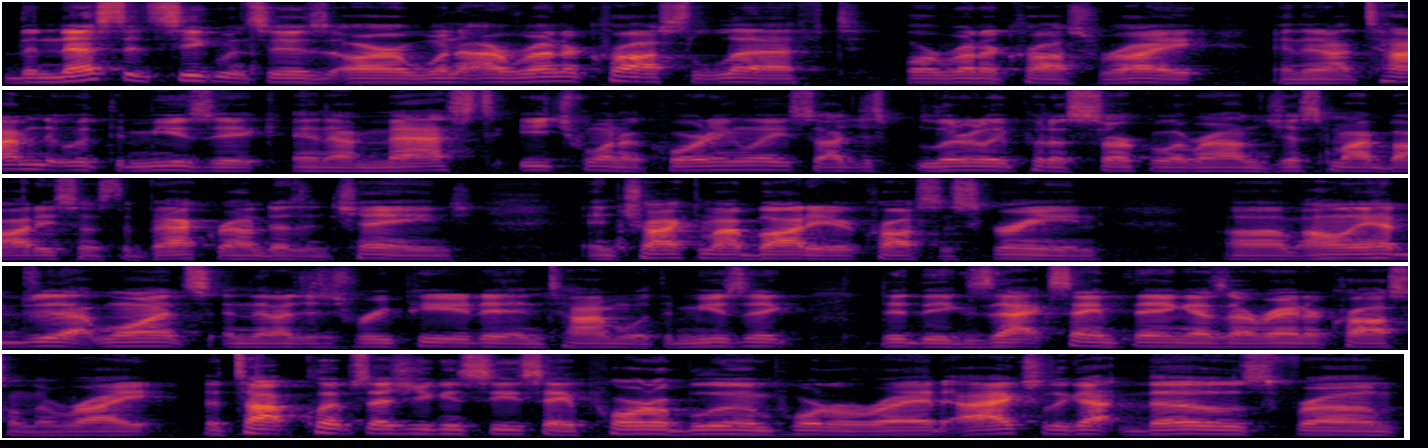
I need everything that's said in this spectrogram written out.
The nested sequences are when I run across left or run across right and then I timed it with the music and I masked each one accordingly. So I just literally put a circle around just my body since the background doesn't change and tracked my body across the screen. Um, I only had to do that once and then I just repeated it in time with the music. Did the exact same thing as I ran across on the right. The top clips as you can see say Portal Blue and Portal Red. I actually got those from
